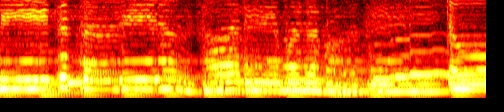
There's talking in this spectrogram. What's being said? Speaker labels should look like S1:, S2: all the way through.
S1: भक्तीत तल्लीन झाले मन माझे.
